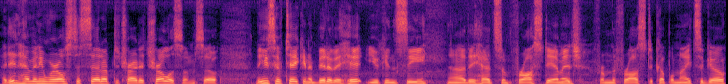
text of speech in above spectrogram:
I didn't have anywhere else to set up to try to trellis them. So these have taken a bit of a hit. You can see uh, they had some frost damage from the frost a couple nights ago.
